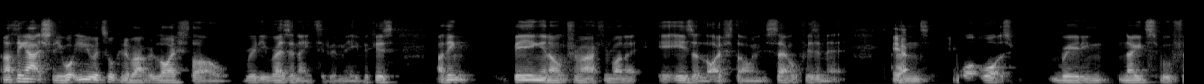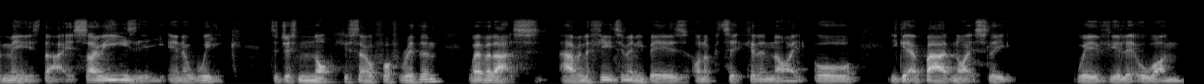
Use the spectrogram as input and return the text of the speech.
And I think actually what you were talking about with lifestyle really resonated with me because I think being an ultra marathon runner it is a lifestyle in itself, isn't it? Yeah. And what, what's really noticeable for me is that it's so easy in a week to just knock yourself off rhythm, whether that's having a few too many beers on a particular night or you get a bad night's sleep with your little one,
